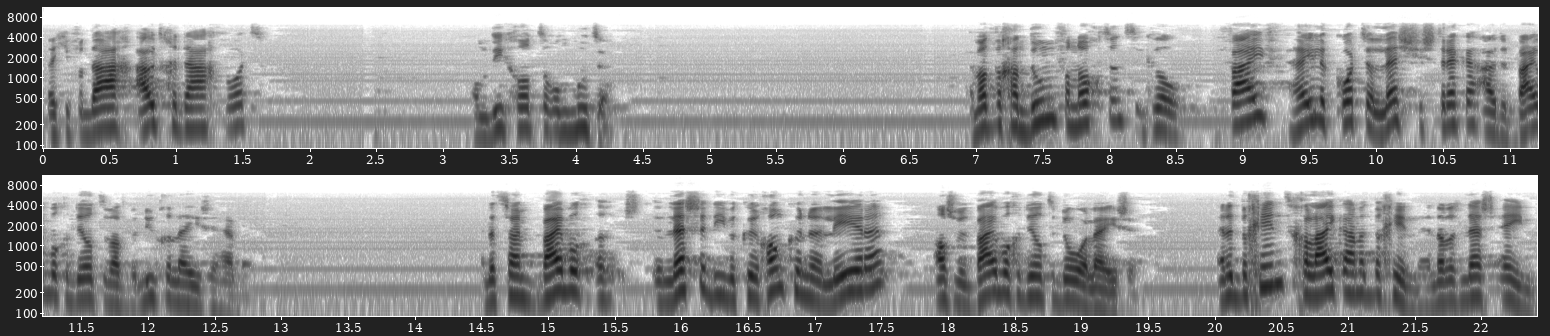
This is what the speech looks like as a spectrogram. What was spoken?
dat je vandaag uitgedaagd wordt om die God te ontmoeten. En wat we gaan doen vanochtend, ik wil vijf hele korte lesjes trekken uit het Bijbelgedeelte wat we nu gelezen hebben. En dat zijn Bijbellessen die we gewoon kunnen leren als we het Bijbelgedeelte doorlezen. En het begint gelijk aan het begin, en dat is les 1.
